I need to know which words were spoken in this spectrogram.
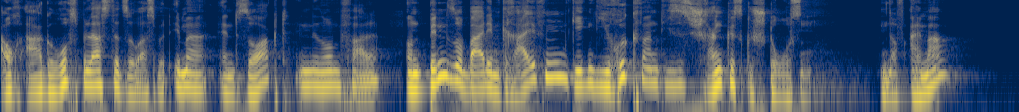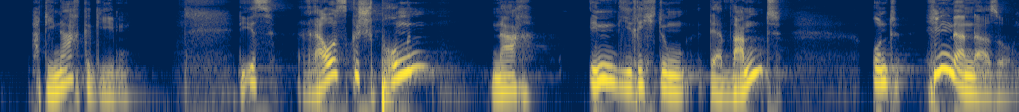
Auch A, geruchsbelastet, sowas wird immer entsorgt in so einem Fall und bin so bei dem Greifen gegen die Rückwand dieses Schrankes gestoßen. Und auf einmal hat die nachgegeben. Die ist rausgesprungen nach in die Richtung der Wand und hing dann da so.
